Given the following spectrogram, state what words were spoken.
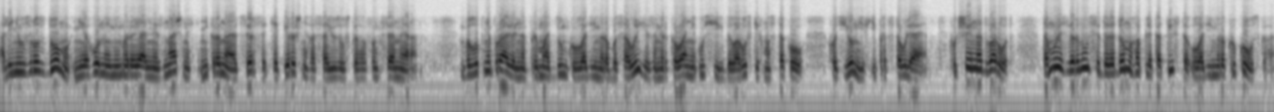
Але ні ўзрост дому, ні ягоная мемарыяльная значнасць не кранаюць сэрца цяперашняга саюзаўскага функцыянера. Было б няправільна прымаць думку Владзіміра Басалыгі за меркаванне ўсіх беларускіх мастакоў, хоць ён іх і прадстаўляе. Хутчэй наадварот. Таму я звярнуўся да вядомага плякатыста Владзіміра Крукоўскага.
